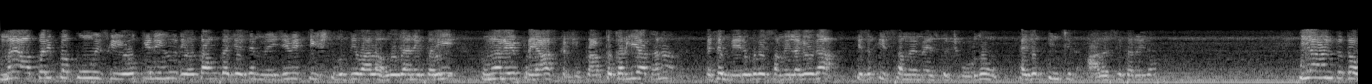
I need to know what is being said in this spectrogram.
मैं अपरिपक्व हूँ, इसके योग्य नहीं हूँ, देवताओं का जैसे मुझे भी तीक्ष्ण बुद्धि वाला हो जाने पर ही उन्होंने भी प्रयास करके प्राप्त कर लिया था ना। ऐसे मेरे को भी समय लगेगा कि इस समय में इसको छोड़ दू, ऐसे किंचित आलस्य करेगा। या अंत तो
